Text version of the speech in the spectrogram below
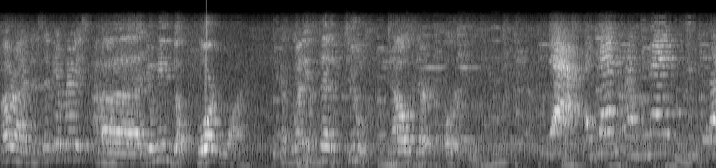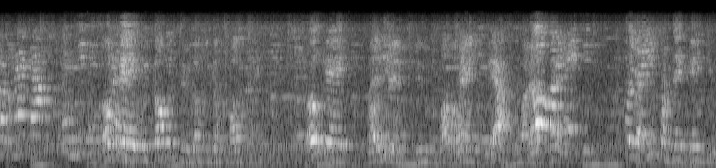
Alright, the second race. uh, you mean the fourth one? Because we What? just said two. Now there are other. Yeah, again, I'm Snake. This is our and this is Okay, we're going to Donkey Kong Mountain. Okay, ready? Mountain, you. Mountain, yeah. What No, else I then? hate it. Oh yeah, he's from the GameCube. Okay.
